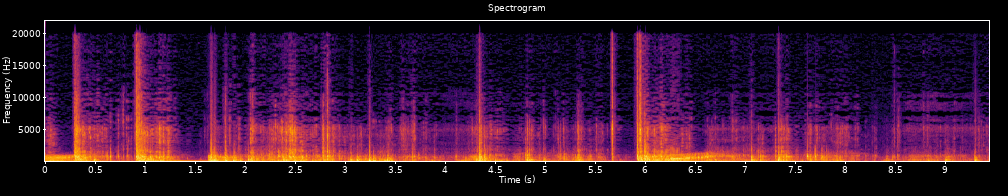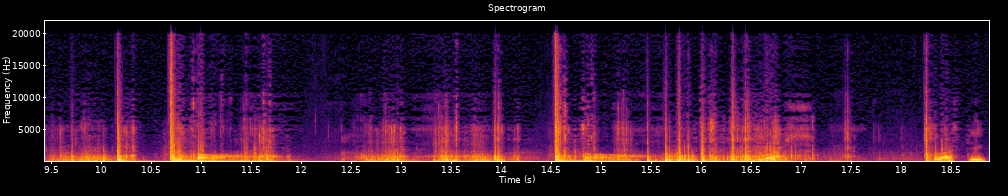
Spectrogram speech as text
O. O. O. O. Ops. Plastik.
